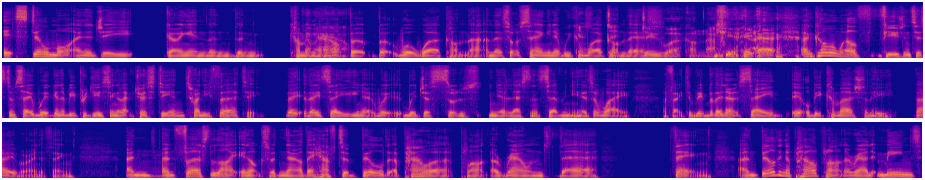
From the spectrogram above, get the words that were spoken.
It's still more energy going in than than coming, Coming out, out. but but we'll work on that. And they're sort of saying, you know, we can Yes, work do, on this. Do work on that. yeah, yeah. And Commonwealth Fusion Systems say we're going to be producing electricity in 2030. They, they say, you know, we're, we're just sort of, you know, less than seven years away, effectively. But they don't say it'll be commercially valuable or anything. And, Hmm. and First Light in Oxford now, they have to build a power plant around their thing. And building a power plant around it means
